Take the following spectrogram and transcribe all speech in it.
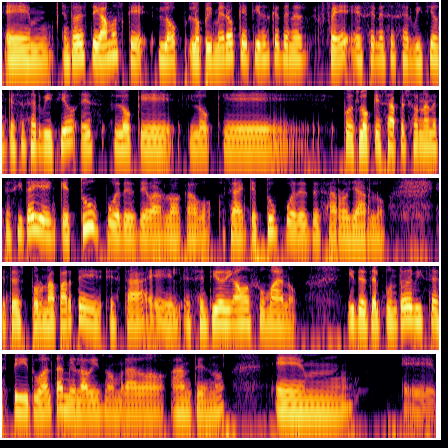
Eh, entonces, digamos que lo, primero que tienes que tener fe es en ese servicio, en que ese servicio es lo que, lo que, pues lo que esa persona necesita y en que tú puedes llevarlo a cabo, o sea, en que tú puedes desarrollarlo. Entonces, por una parte está el, el sentido, digamos, humano y desde el punto de vista espiritual también lo habéis nombrado antes, ¿no? Em, eh,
